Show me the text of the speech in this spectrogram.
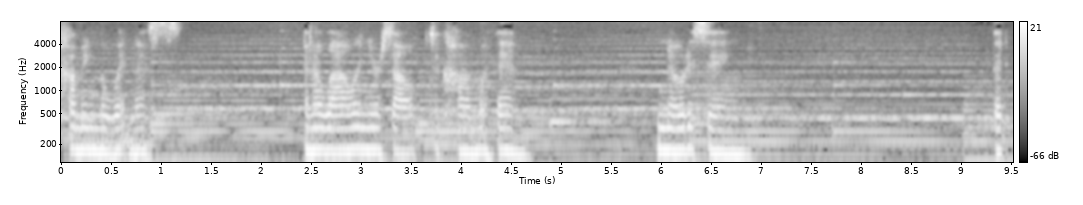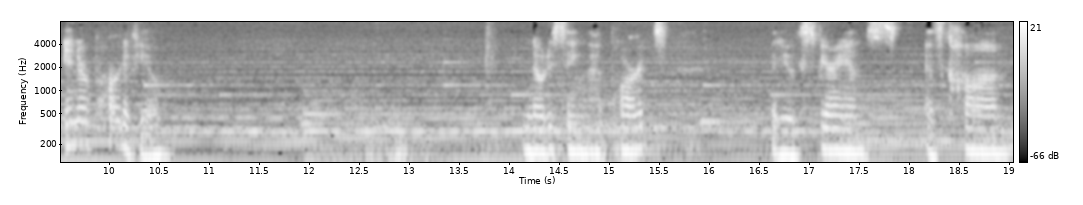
Becoming the witness and allowing yourself to come within, noticing that inner part of you. Noticing that part that you experience as calm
